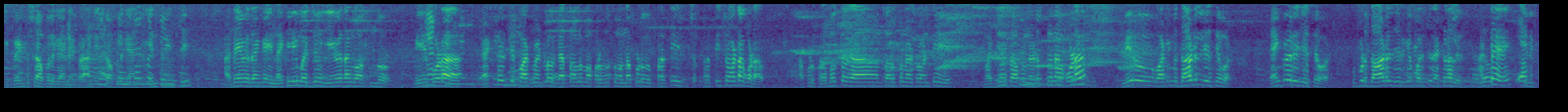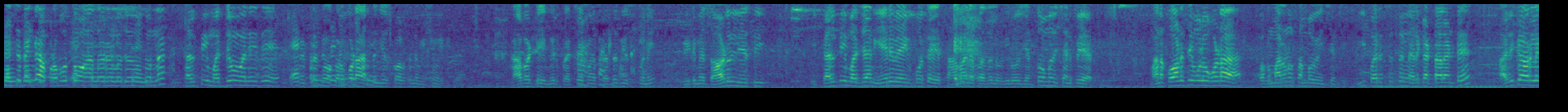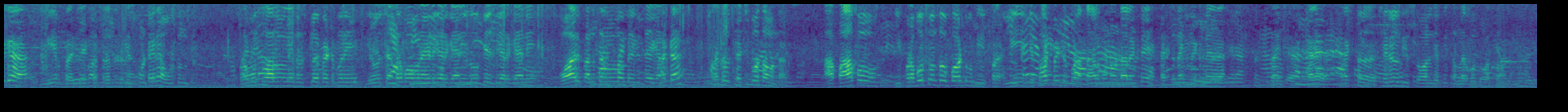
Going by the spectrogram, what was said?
ఈ బెల్ట్ షాపులు కానీ బ్రాందీ షాపులు కానీ నియంత్రించి అదేవిధంగా ఈ నకిలీ మద్యం ఏ విధంగా వస్తుందో మీరు కూడా ఎక్సైజ్ డిపార్ట్మెంట్లో గతంలో మా ప్రభుత్వం ఉన్నప్పుడు ప్రతి ప్రతి చోట కూడా అప్పుడు ప్రభుత్వ తరపునటువంటి మద్యం షాపులు నడుస్తున్నా కూడా మీరు వాటి మీద దాడులు చేసేవారు ఎంక్వైరీ చేసేవారు. ఇప్పుడు దాడులు జరిగే పరిస్థితి ఎక్కడా లేదు. అంటే ఇది ఖచ్చితంగా ప్రభుత్వం ఆధ్వర్యంలో జరుగుతున్న కల్తీ మద్యం అనేది ప్రతి ఒక్కరు కూడా అర్థం చేసుకోవాల్సిన విషయం ఇది. కాబట్టి మీరు ప్రత్యేకమైన శ్రద్ధ తీసుకుని వీటి మీద దాడులు చేసి ఈ కల్తీ మద్యాన్ని ఏరివేయకపోతే సామాన్య ప్రజలు ఈరోజు ఎంతో మంది చనిపోయారు. మన కోనసీమలో కూడా ఒక మరణం సంభవించింది. ఈ పరిస్థితులను అరికట్టాలంటే అధికారులుగా మీరు ప్రత్యేకమైన శ్రద్ధ తీసుకుంటేనే అవుతుంది. ప్రభుత్వాలని దృష్టిలో పెట్టుకుని ఈరోజు చంద్రబాబు నాయుడు గారు కానీ లోకేష్ గారు కానీ వారి కనసంలో మెరిగితే గనక ప్రజలు చచ్చిపోతా ఉన్నారు ఆ పాపం ఈ ప్రభుత్వంతో పాటు మీ ప్ర- మీ డిపార్ట్మెంట్ కూడా తాగకుండా ఉండాలంటే ఖచ్చితంగా వీటి మీద కరెక్ట్ చర్యలు తీసుకోవాలని చెప్పి సందర్భంగా కోరుతున్నాను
